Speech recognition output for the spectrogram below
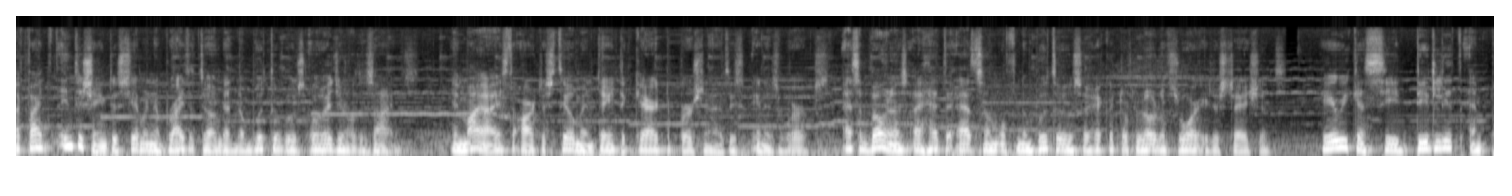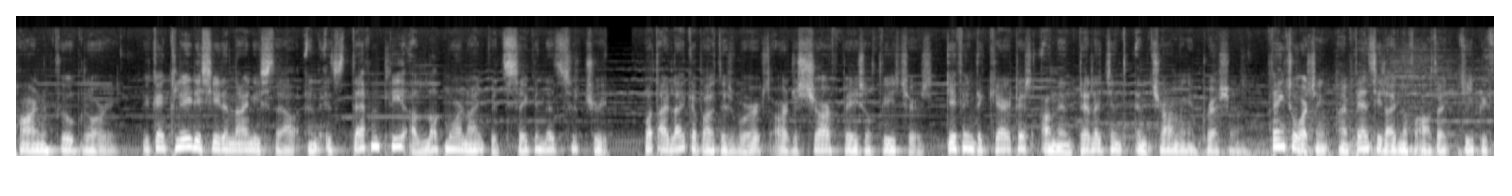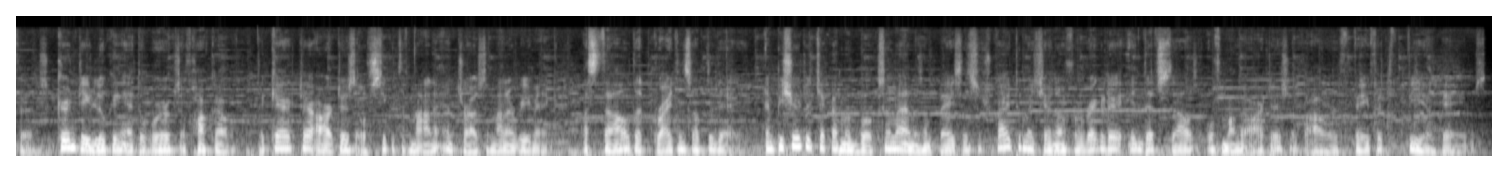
I find it interesting to see them in a brighter tone than Nobuteru's original designs. In my eyes, the artist still maintained the character personalities in his works. As a bonus, I had to add some of Nobuteru's Record of Lodoss War illustrations. Here we can see Deedlit and Parn in full glory. You can clearly see the 90s style and it's definitely a lot more aligned with Seiken Densetsu 3. What I like about his works are the sharp facial features, giving the characters an intelligent and charming impression. Thanks for watching, I'm Fancy Light Novel author GP Fuzz, currently looking at the works of HACCAN, the character artist of Secret of Mana and Trials of Mana Remake, a style that brightens up the day. And be sure to check out my books on my Amazon page and subscribe to my channel for regular in-depth styles of manga artists of our favorite video games.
